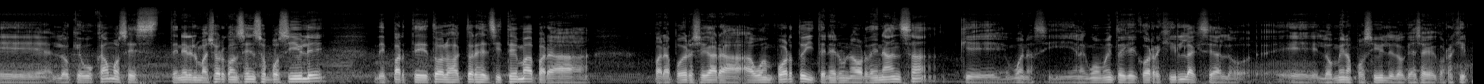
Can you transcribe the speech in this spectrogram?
lo que buscamos es tener el mayor consenso posible de parte de todos los actores del sistema para para poder llegar a, buen puerto y tener una ordenanza que, bueno, si en algún momento hay que corregirla, que sea lo, eh, lo menos posible lo que haya que corregir.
